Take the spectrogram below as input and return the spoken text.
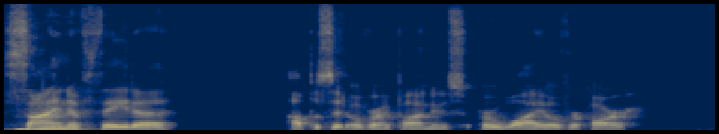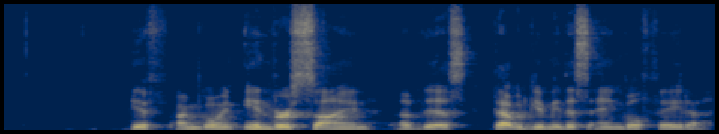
Sine of theta opposite over hypotenuse or y over r. If I'm going inverse sine of this, that would give me this angle theta.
